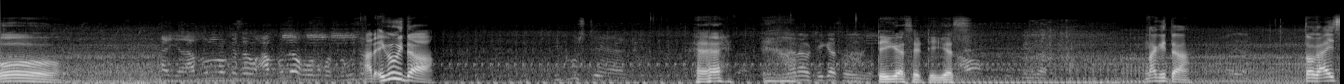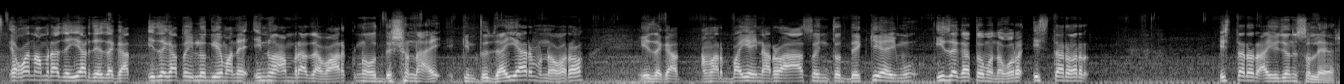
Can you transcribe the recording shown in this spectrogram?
ও আব্দুল্লাহ কাছে আব্দুল্লাহ ফোন করতো বুঝছ আর এগু কিতা হ্যাঁ। ঠিক আছে ঠিক আছে। না কিতা তো গাইস এখন আমরা যাই আর যে জায়গাত এই জায়গা তৈল গিয়ে মানে ইনো আমরা যাওয়ার কোনো উদ্দেশ্য নাই, কিন্তু যাই আর মনে করো, এই জায়গাত আমার বাই আইন আরও আসইন তো দেখি আইমু। এই জায়গা তো মনে করো, ইস্তারর ইস্তারর আয়োজন চলে। আর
